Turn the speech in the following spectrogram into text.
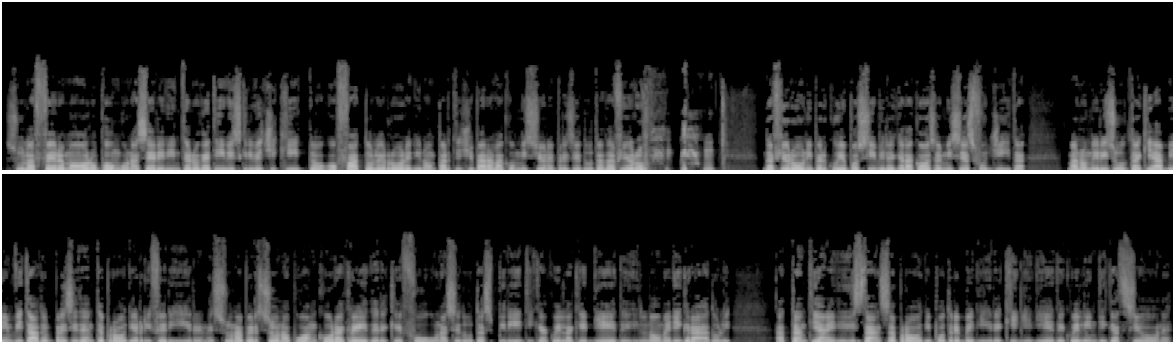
Sull'affare Moro pongo una serie di interrogativi, scrive Cicchitto, ho fatto l'errore di non partecipare alla commissione presieduta da Fioroni, da Fioroni, per cui è possibile che la cosa mi sia sfuggita, ma non mi risulta che abbia invitato il presidente Prodi a riferire. Nessuna persona può ancora credere che fu una seduta spiritica quella che diede il nome di Gradoli. A tanti anni di distanza Prodi potrebbe dire chi gli diede quell'indicazione.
